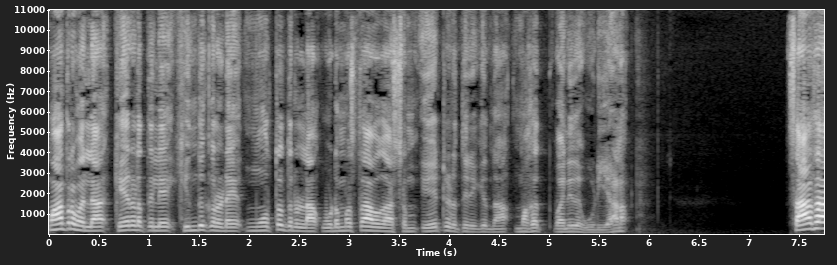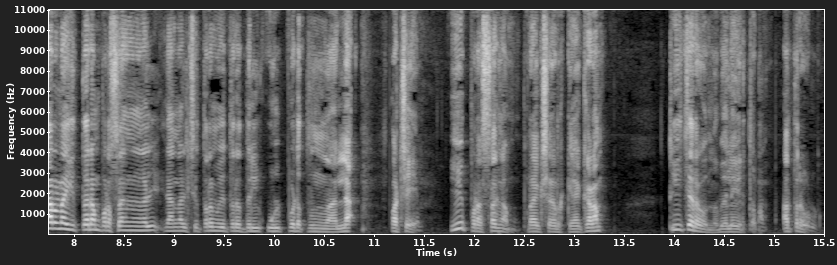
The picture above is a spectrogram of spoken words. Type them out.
മാത്രമല്ല കേരളത്തിലെ ഹിന്ദുക്കളുടെ മൊത്തത്തിലുള്ള ഉടമസ്ഥാവകാശം ഏറ്റെടുത്തിരിക്കുന്ന മഹത് വനിത കൂടിയാണ്. സാധാരണ ഇത്തരം പ്രസംഗങ്ങൾ ഞങ്ങൾ ചിത്രമിത്രത്തിൽ ഉൾപ്പെടുത്തുന്നതല്ല. പക്ഷേ ഈ പ്രസംഗം പ്രേക്ഷകർ കേൾക്കണം ടീച്ചറെ ഒന്ന് വിലയിരുത്തണം. അത്രേ ഉള്ളൂ.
